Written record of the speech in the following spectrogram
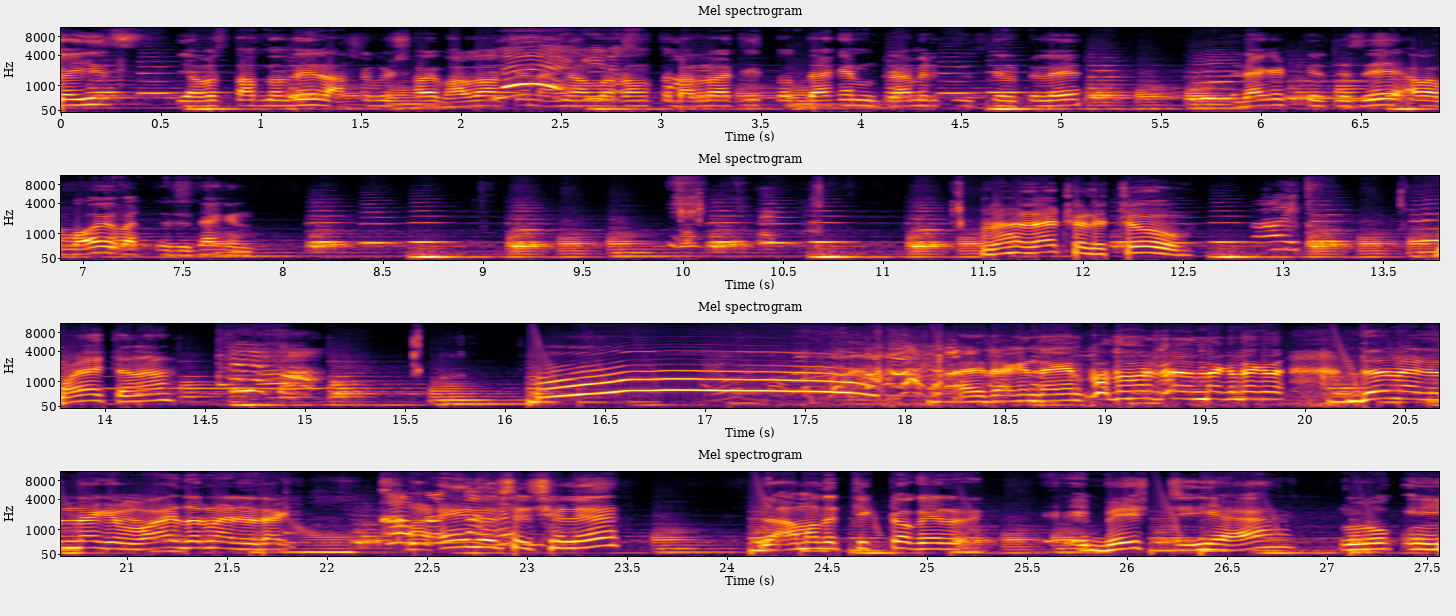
গাইস এই অবস্থা আপনাদের, আশা করি সবাই ভালো আছেন, আমি আল্লাহর রহমতে ভালো আছি। তো দেখেন, গ্রামের কিছু ছেলে পেলে র্যাকেট খেলতেছে, আবার ভয় পাচ্ছে, দেখেন। র্যাকেট খেলেছ ভয় হচ্ছে না? দেখেন দেখেন, কত বড় দেখেন দেখেন। দৌড় মারছে দেখেন ভয় দৌড় মারছে দেখ আর এই যে ছেলে আমাদের টিকটকের বেস্ট ইয়া, লোক ই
